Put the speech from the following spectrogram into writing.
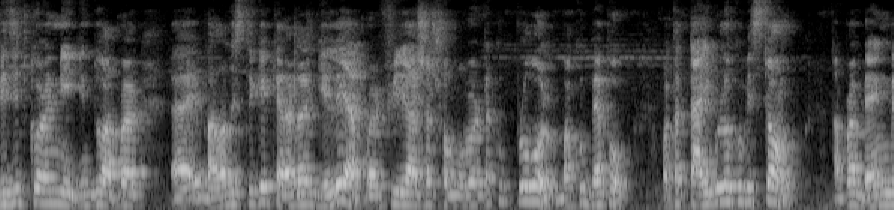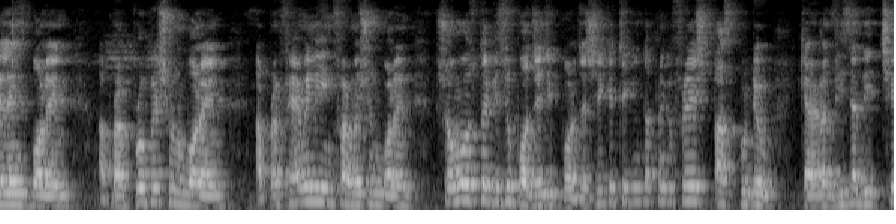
ভিজিট করেননি, কিন্তু আপনার বাংলাদেশ থেকে কানাডা গেলে আপনার ফিরে আসার সম্ভাবনাটা খুব প্রবল বা খুব ব্যাপক। অর্থাৎ টাইগুলো খুব স্ট্রং আপনার ব্যাংক ব্যালেন্স বলেন, আপনার প্রফেশন বলেন আপনার ফ্যামিলি ইনফরমেশন বলেন, সমস্ত কিছু পজিটিভ পর্যায়ে। সেক্ষেত্রে কিন্তু আপনাকে ফ্রেশ পাসপোর্টেও কানাডা ভিসা দিচ্ছে।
